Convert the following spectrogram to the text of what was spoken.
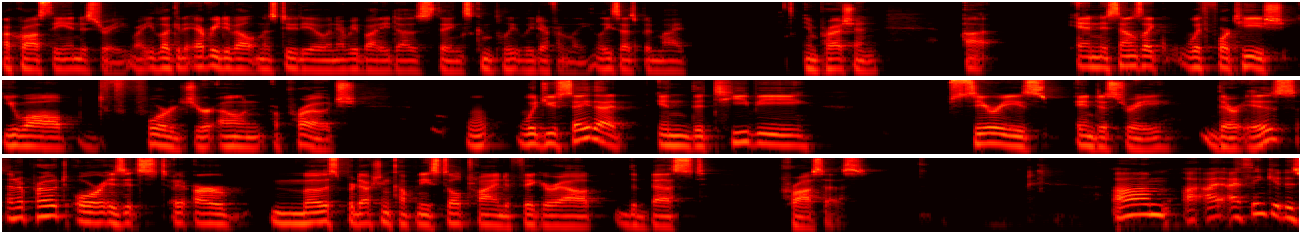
across the industry, right? You look at every development studio and everybody does things completely differently. At least that's been my impression. Uh, and it sounds like with Fortiche, you all forged your own approach. W- would you say that in the TV series industry there is an approach, or is it are most production companies still trying to figure out the best process? Um, I, I think it is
